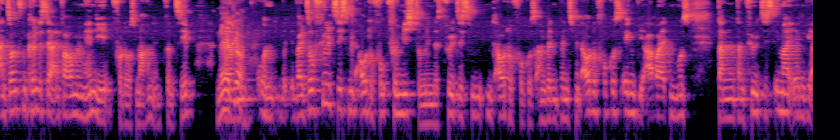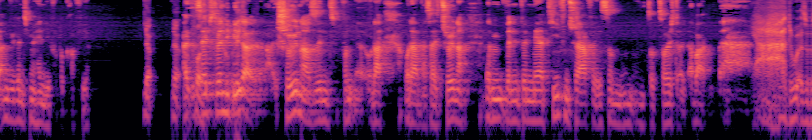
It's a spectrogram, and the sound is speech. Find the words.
ansonsten könntest du ja einfach auch mit dem Handy Fotos machen, im Prinzip. Nee, ähm, klar. Und weil so fühlt sich mit Autofokus, für mich zumindest, fühlt sich mit Autofokus an. Wenn, wenn ich mit Autofokus irgendwie arbeiten muss, dann, dann fühlt sich immer irgendwie an, wie wenn ich mit dem Handy fotografiere. Ja, also selbst wenn die Bilder schöner sind von, oder, oder was heißt schöner, ähm, wenn, wenn mehr Tiefenschärfe ist und, und, und so Zeug, aber äh. ja, du, also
